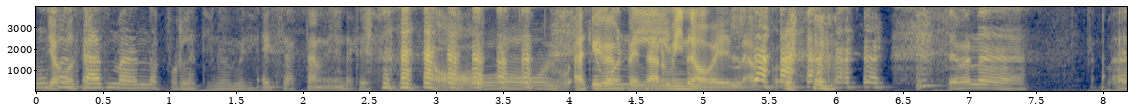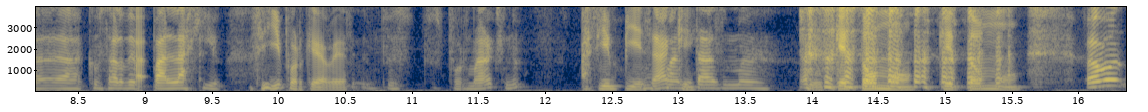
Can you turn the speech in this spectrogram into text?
un Yo, o sea, fantasma anda por Latinoamérica. exactamente. Oh, así Qué va a empezar mi novela. por- Te van a, a acusar de Ah. palagio. Sí, porque, a ver, Pues, pues por Marx, ¿no? así Un empieza. que fantasma. ¿Qué tomo? ¿Qué tomo? Vamos,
